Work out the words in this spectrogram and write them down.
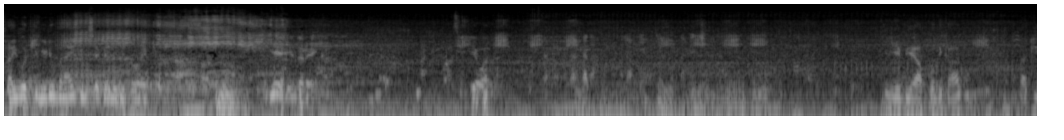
फ्लाईओवर की वीडियो बनाई थी, उससे पहले भी तो एक छोटा सा ये इधर एक ये वाला। ये भी आपको दिखा दूँ, ताकि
